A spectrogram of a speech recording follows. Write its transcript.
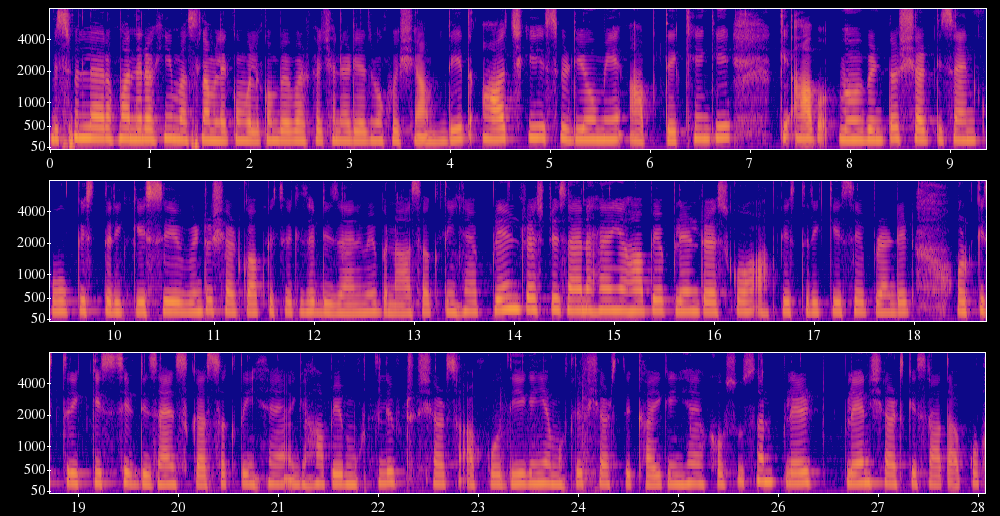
बिसमीम अस्सलाम वालेकुम वेलकम बेवर फ़ैशन आइडियाज़ में खुश आमदीद। आज की इस वीडियो में आप देखेंगे कि आप विंटर शर्ट डिज़ाइन को किस तरीके से, विंटर शर्ट को आप किस तरीके से डिज़ाइन में बना सकती हैं। प्लेन ड्रेस डिज़ाइन है यहाँ पे। प्लेन ड्रेस को आप किस तरीके से ब्रांडेड और किस तरीके से डिज़ाइंस कर सकती हैं। यहाँ पे मुख्तलिफ़ शर्ट्स आपको दी गई हैं, मुख्तलिफ़ शर्ट्स दिखाई गई हैं। खसूस प्लेट, प्लेन शर्ट्स के साथ आपको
